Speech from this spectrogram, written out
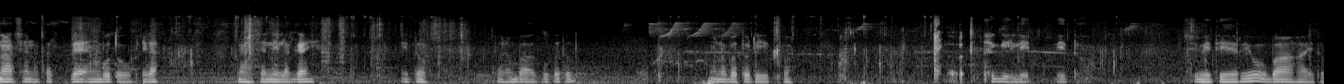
nasa nakagay ang buto nila. Nasa nilagay. Ito. Parang bago pa to. Ano ba to dito? Sa gilid dito. Simeteryo o bahay to?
